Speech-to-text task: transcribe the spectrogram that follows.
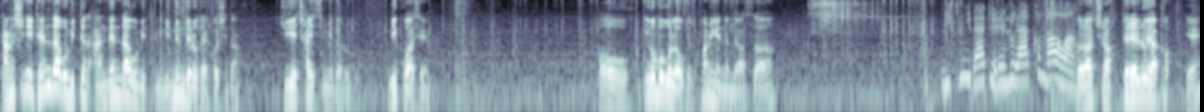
당신이 된다고 믿든 안 된다고 믿든 믿는 대로 될 것이다. 뒤에 차 있습니다, 여러분. 믿고 하세요. 어우, 이거 먹으려고 계속 파밍했는데 아싸. 믿습니다. 데렐루야 컴마왕. 그렇죠. 데렐루야 컴 예?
